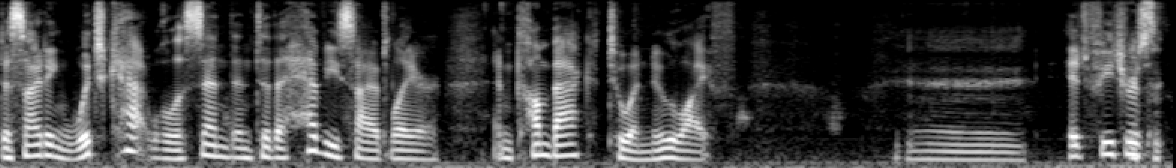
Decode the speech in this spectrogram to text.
deciding which cat will ascend into the Heaviside layer and come back to a new life. Yay. It features It's a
